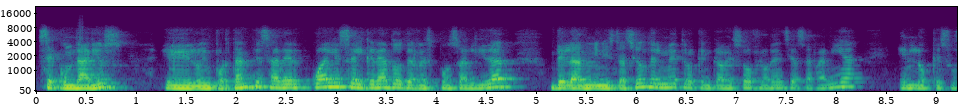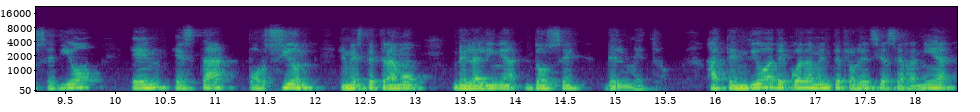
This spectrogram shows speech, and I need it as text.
secundarios, eh, lo importante es saber cuál es el grado de responsabilidad de la administración del metro que encabezó Florencia Serranía en lo que sucedió en esta porción, en este tramo de la línea 12 del metro. ¿Atendió adecuadamente Florencia Serranía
